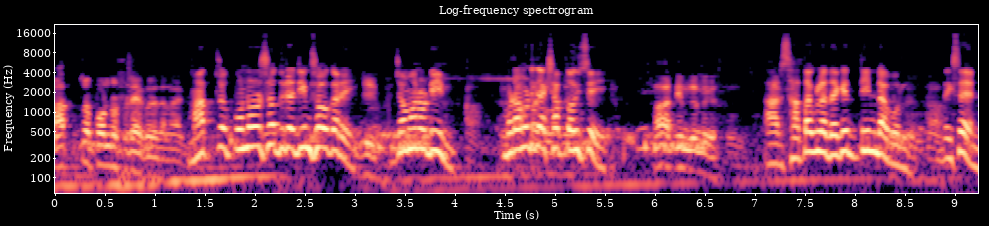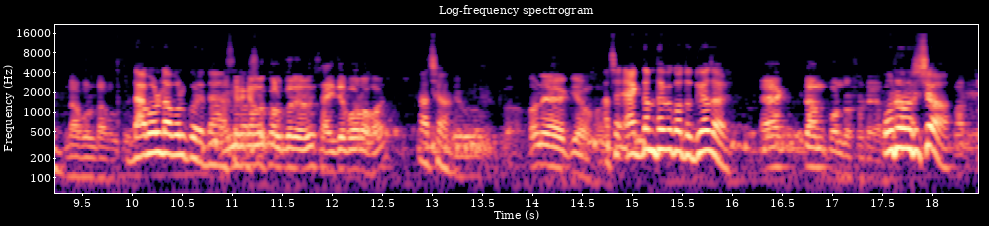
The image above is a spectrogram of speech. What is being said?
মাত্র পনেরোশো টাকা করে মাত্র পনেরোশো দুইটা ডিম সহকারে? জমানো ডিম? হ্যাঁ। মোটামুটি এক সপ্তাহ হয়েছে হ্যাঁ ডিম জমে গেছে। আর ছাতাগুলো দেখেন তিন ডাবল হ্যাঁ। দেখছেন? ডাবল ডাবল ডাবল ডাবল করে দেয় আমেরিকান কল করে সাইজে বড় হয়। আচ্ছা। অনেক ইয়ে আচ্ছা একদম থাকবে কত? দুই হাজার? একদম পনেরোশো টাকা। পনেরোশো? মাত্র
